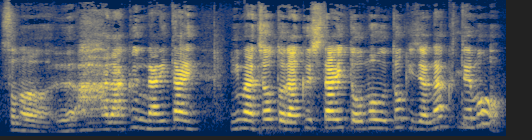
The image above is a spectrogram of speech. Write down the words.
そのああ楽になりたい。今ちょっと楽したいと思う時じゃなくても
